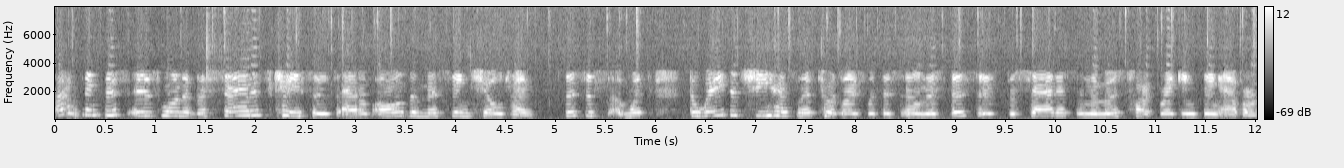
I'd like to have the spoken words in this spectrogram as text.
I think this is one of the saddest cases out of all the missing children. This is with the way that she has lived her life with this illness. This is the saddest and the most heartbreaking thing ever.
